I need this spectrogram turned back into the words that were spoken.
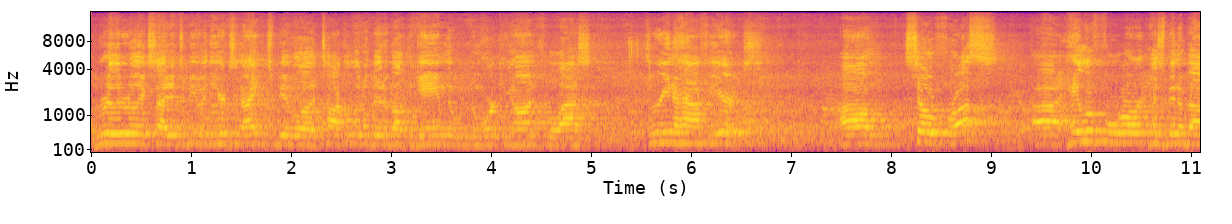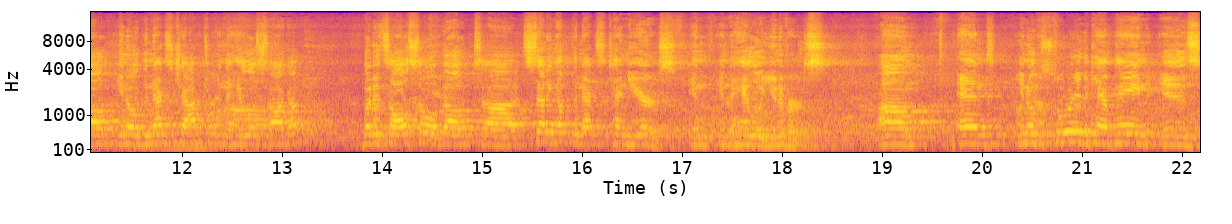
I'm really, really excited to be with you here tonight and to be able to talk a little bit about the game that we've been working on for the last three and a half years. Um, so for us, uh, Halo 4 has been about, you know, the next chapter in the Halo saga, but it's also about uh, setting up the next 10 years in, in the Halo universe. Um, and, you know, the story of the campaign is,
